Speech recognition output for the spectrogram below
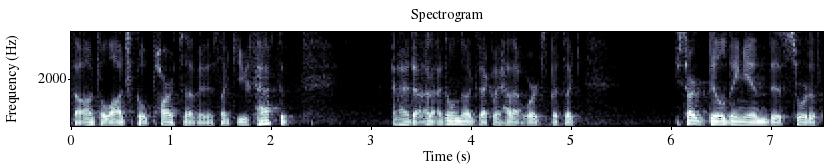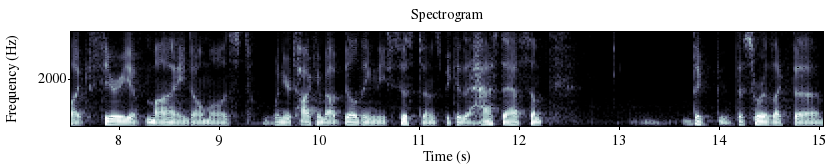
the ontological parts of it. It's like you have to, and I, I don't know exactly how that works, but it's like you start building in this sort of like theory of mind almost when you're talking about building these systems because it has to have some the the sort of like the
